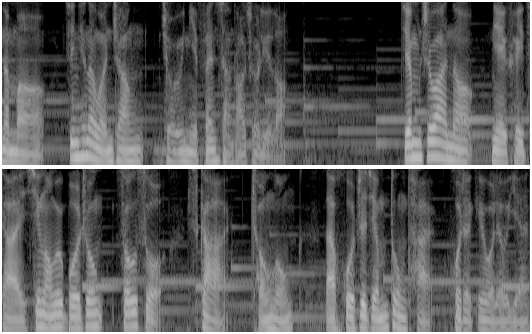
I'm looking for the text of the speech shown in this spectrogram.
那么，今天的文章就与你分享到这里了。节目之外呢，你也可以在新浪微博中搜索 “sky 成龙”来获知节目动态或者给我留言。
